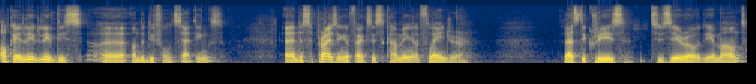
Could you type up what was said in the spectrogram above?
Okay, leave, leave this uh, on the default settings. And the surprising effects is coming, a flanger. Let's decrease to zero the amount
